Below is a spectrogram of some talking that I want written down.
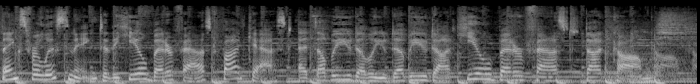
Thanks for listening to the Heal Better Fast podcast at www.healbetterfast.com.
